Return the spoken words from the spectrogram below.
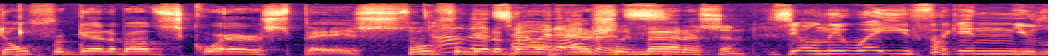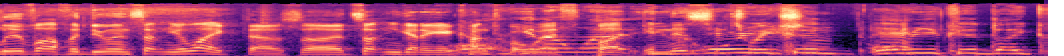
don't forget about Squarespace. Don't Ah, forget about. Ashley Madison. It's the only way you fucking you live off of doing something you like, though. So it's something you got to get Well, comfortable you know with. what? But in You- this or you situation, could- or eh, you could like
